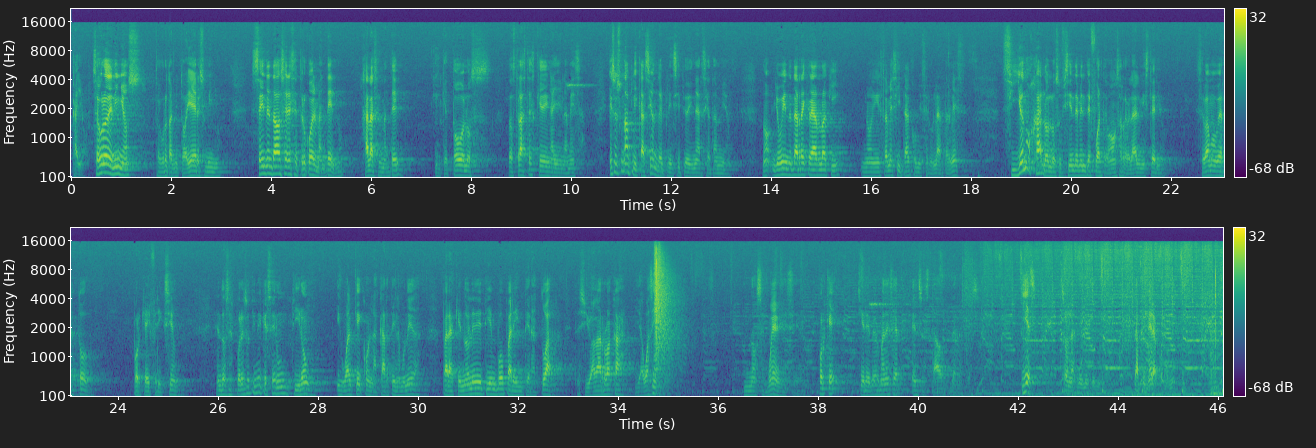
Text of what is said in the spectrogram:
cayó. Seguro de niños, seguro también todavía eres un niño, se ha intentado hacer ese truco del mantel, ¿no? Jalas el mantel y que todos los, los trastes queden ahí en la mesa. Eso es una aplicación del principio de inercia también. ¿no? Yo voy a intentar recrearlo aquí, ¿no? en esta mesita, con mi celular tal vez. Si yo no jalo lo suficientemente fuerte, vamos a revelar el misterio, se va a mover todo, porque hay fricción. Entonces, por eso tiene que ser un tirón, igual que con la carta y la moneda, para que no le dé tiempo para interactuar. Entonces, si yo agarro acá y hago así, no se mueve, ¿por qué? Quiere permanecer en su estado de reposo. Y eso son las leyes de vida. La primera, por.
